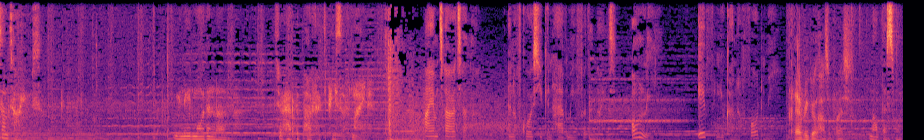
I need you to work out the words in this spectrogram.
Sometimes you need more than love to have the perfect peace of mind. I am Taratella, and of course you can have me for the night. Only if you can afford me. Every girl has a price. Not this one.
